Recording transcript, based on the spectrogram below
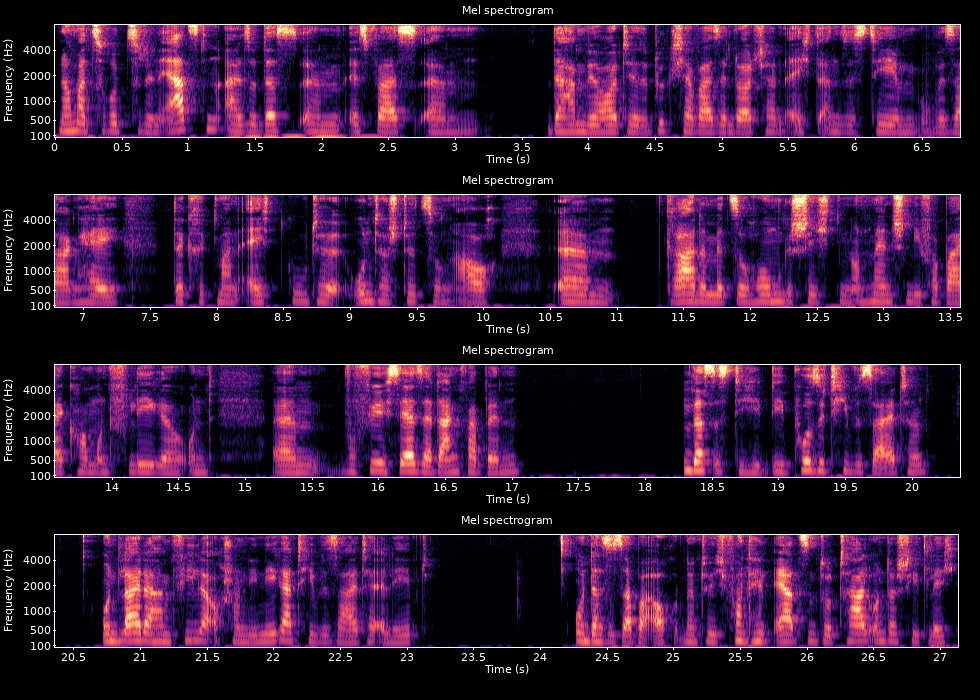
nochmal zurück zu den Ärzten. Also das ähm, ist was, ähm, da haben wir heute glücklicherweise in Deutschland echt ein System, wo wir sagen, hey, da kriegt man echt gute Unterstützung auch. Ähm, Gerade mit so Home-Geschichten und Menschen, die vorbeikommen und Pflege und ähm, wofür ich sehr, sehr dankbar bin. Das ist die, die positive Seite. Und leider haben viele auch schon die negative Seite erlebt. Und das ist aber auch natürlich von den Ärzten total unterschiedlich.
